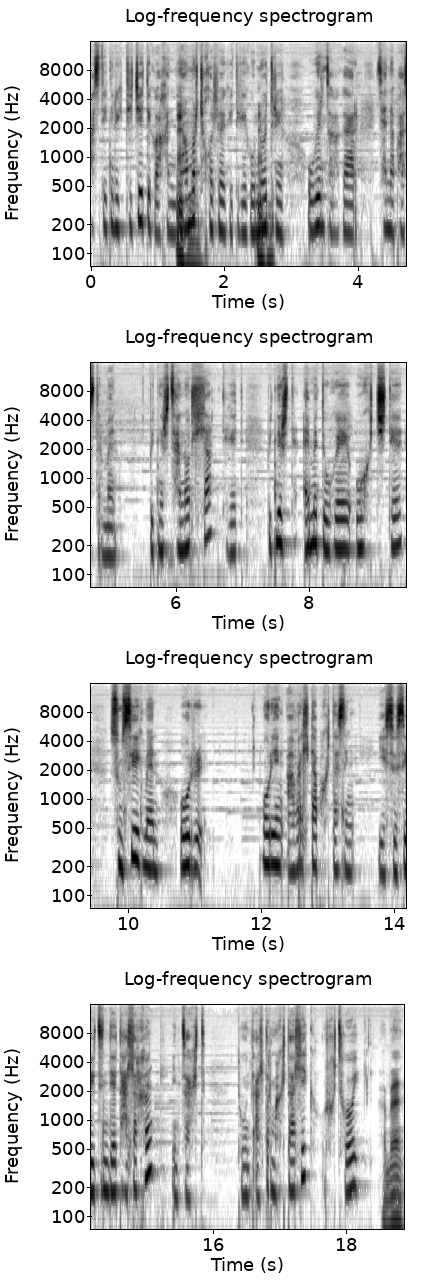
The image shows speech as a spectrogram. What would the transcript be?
бас тэднийг тижээдэг байх нь ямар чухал вэ гэдгийг өнөөдрийн үгийн цагаагаар сайна пастор маань биднэрт санууллаа. Тэгээд биднэрт амьд үгээ өгч те сүнсийг маань өөр өөрийн авралдаа багтаасан Есүс эзэндээ талархан энэ цагт түүнд алдар магтаалык өргөцгөөе. Амен.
